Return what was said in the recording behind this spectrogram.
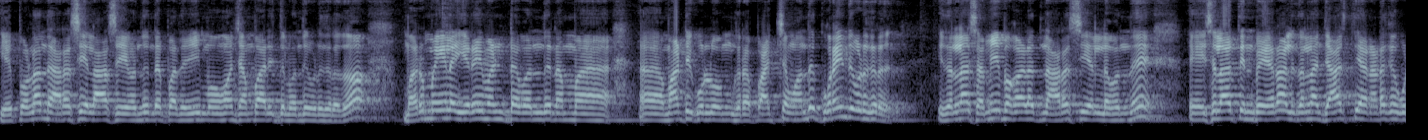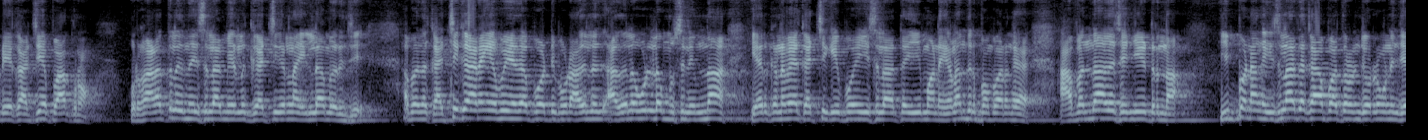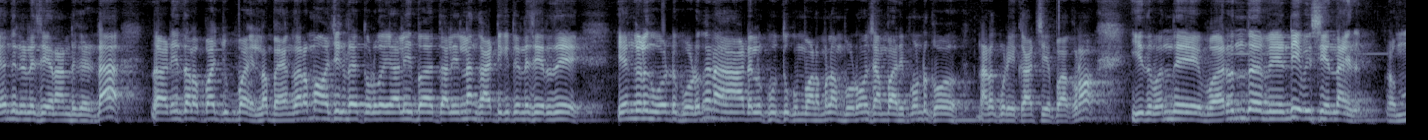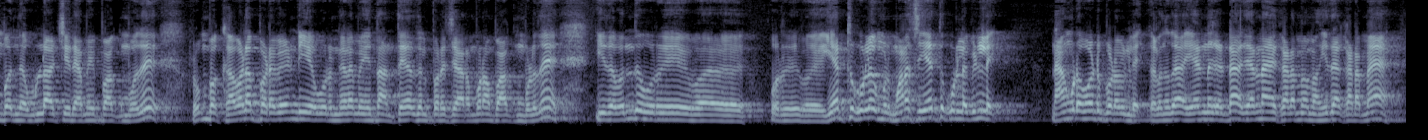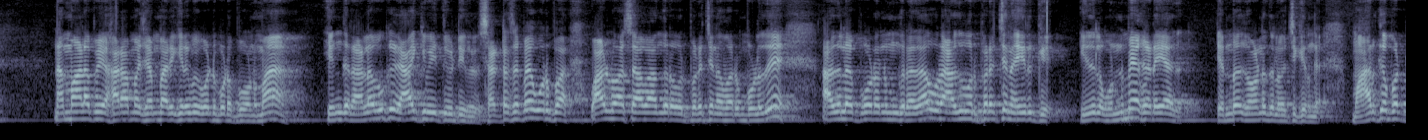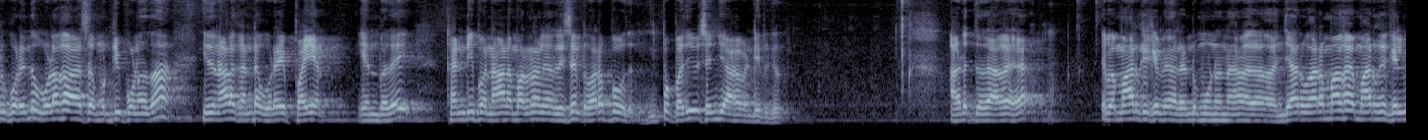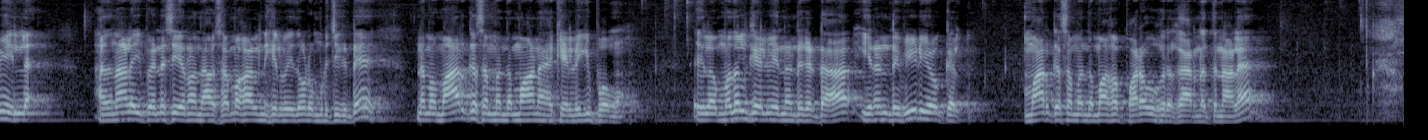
எப்போல்லாம் அந்த அரசியல் ஆசையை வந்து இந்த பதவி மோகம் சம்பாதித்தல் வந்து விடுகிறதோ மறுமையில் இறைவன்கிட்ட வந்து நம்ம மாட்டிக்கொள்வோங்கிற பட்சம் வந்து குறைந்து விடுகிறது. இதெல்லாம் சமீப காலத்தின் அரசியலில் வந்து இஸ்லாத்தின் பெயரால் இதெல்லாம் ஜாஸ்தியாக நடக்கக்கூடிய காட்சியை பார்க்குறோம் ஒரு காலத்தில் இந்த இஸ்லாமியர்களுக்கு கட்சிகள்லாம் இல்லாமல் இருந்துச்சு. அப்போ இந்த கட்சிக்காரங்க போய் எதை போட்டி போடும் அதில் அதில் உள்ள முஸ்லீம் தான் ஏற்கனவே கட்சிக்கு போய் இஸ்லாத்தை ஈமானை இழந்திருப்பான் பாருங்கள் அவன் தான் அதை செஞ்சுக்கிட்டு இருந்தான். இப்போ நாங்கள் இஸ்லாத்தை காப்பாற்றுறோம்னு சொல்கிறவனும் சேர்ந்துட்டு என்ன செய்கிறான்னு கேட்டால் இந்த அடி ஜுப்பா சுப்பா எல்லாம் பயங்கரமாக வச்சுக்கிட்ட தொழுகையாளி இப்போ தலையெல்லாம் காட்டிக்கிட்டு என்ன செய்கிறது எங்களுக்கு ஓட்டு போடுங்க நான் ஆடல் கூத்து கும்பாலமெல்லாம் போடுவோம் சம்பாதிப்போம்னு கோ நடக்கக்கூடிய காட்சியை பார்க்குறோம். இது வந்து வருந்த வேண்டிய விஷயந்தான் இது. ரொம்ப இந்த உள்ளாட்சியில் அமைப்பு பார்க்கும்போது ரொம்ப கவலைப்பட வேண்டிய ஒரு நிலைமையை தான் தேர்தல் பிரச்சாரம் பூரா பார்க்கும் பொழுது இதை வந்து ஒரு வ- ஒரு ஏற்றுக்கொள்ள மனசு ஏற்றுக்கொள்ளவில்லை. நான் கூட ஓட்டு போடவில்லை. விளங்குதா? ஏன்னு கேட்டால் ஜனநாயக கடமை மகிதா கடமை. நம்மளால் போய் ஹராம சம்பாதிக்கிற போய் ஓட்டு போட போகணுமா? என்கிற அளவுக்கு ஆக்கி வைத்து விட்டீர்கள். சட்டசபை ஒரு ப வாழ்வாசாவாங்கிற ஒரு பிரச்சனை வரும் பொழுது அதில் போடணுங்கிறதா ஒரு அது ஒரு பிரச்சனை இருக்குது இதில் ஒன்றுமே கிடையாது. என்பதை கவனத்தில் வச்சுக்கிறங்க மார்க்கப்பற்று குறைந்து உலக ஆசை முற்றி போனது தான் இதனால் கண்ட ஒரே பயன் என்பதை கண்டிப்பாக நாளை மறுநாள் ரிசல்ட் வரப்போகுது. இப்போ பதிவு செஞ்சு ஆக வேண்டியிருக்குது. அடுத்ததாக இப்போ மார்க்க கேள்வி ரெண்டு மூணு நாள் அஞ்சாறு வாரமாக மார்க்க கேள்வி இல்லை. அதனால் இப்போ என்ன செய்கிறோம் அந்த சமகால நிகழ்வு இதோடு முடிச்சுக்கிட்டு நம்ம மார்க்க சம்பந்தமான கேள்விக்கு போவோம். இதில் முதல் கேள்வி என்னென்னு கேட்டால் இரண்டு வீடியோக்கள் மார்க்க சம்பந்தமாக பரவுகிற காரணத்தினால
